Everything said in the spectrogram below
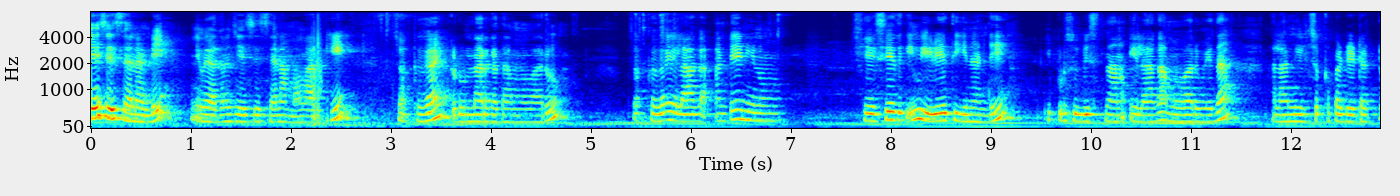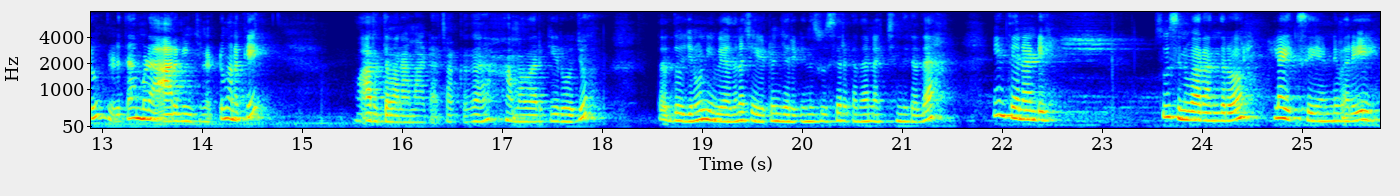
చేసేసానండి. నివేదన చేసేసాను అమ్మవారికి. చక్కగా ఇక్కడ ఉన్నారు కదా అమ్మవారు. చక్కగా ఇలాగ అంటే నేను చేసేది వీడియో తీయనండి. ఇప్పుడు చూపిస్తున్నాను. ఇలాగ అమ్మవారి మీద అలా నీళ్ళు పడేటట్టు పెడితే అమ్మడ ఆరగించినట్టు మనకి అర్థం అన్నమాట చక్కగా అమ్మవారికి ఈరోజు తద్దోజనం నివేదన చేయటం జరిగింది. చూసారు కదా? నచ్చింది కదా? ఇంతేనండి. చూసిన వారందరూ లైక్ చేయండి మరి.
